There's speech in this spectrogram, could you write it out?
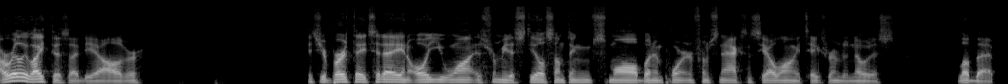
I really like this idea, Oliver. It's your birthday today, and all you want is for me to steal something small but important from Snacks and see how long it takes for him to notice. Love that.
